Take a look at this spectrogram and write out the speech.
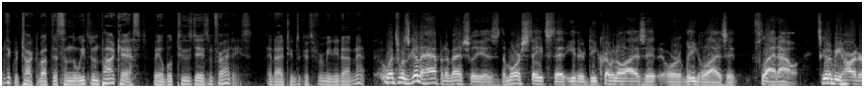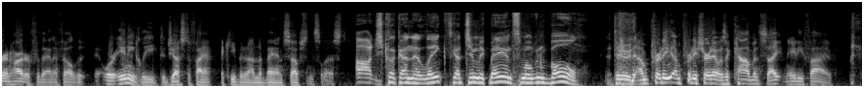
I think we talked about this on the Weedsman podcast, available Tuesdays and Fridays at iTunes and ChristopherMedia.net. What's what's going to happen eventually is the more states that either decriminalize it or legalize it flat out, it's going to be harder and harder for the NFL to, or any league to justify keeping it on the banned substance list. Oh, just click on that link. It's got Jim McMahon smoking a bowl. Dude, I'm pretty I'm pretty sure that was a common sight in '85.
